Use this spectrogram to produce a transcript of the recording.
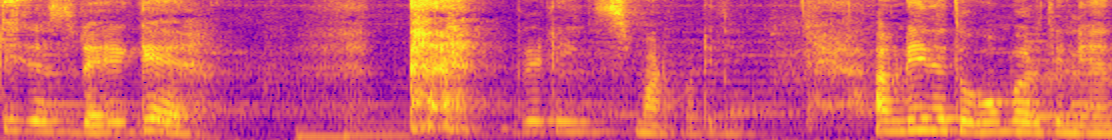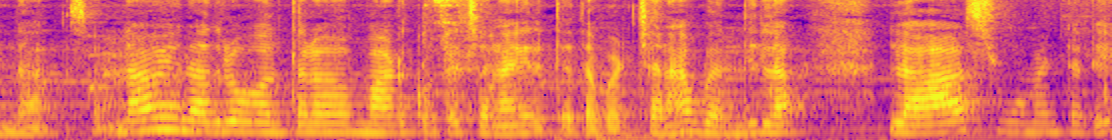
ಟೀಚರ್ಸ್ ಡೇಗೆ ಗ್ರೀಟಿಂಗ್ಸ್ ಮಾಡಿಕೊಟ್ಟಿದ್ದೀನಿ ಅಂಗಡಿಯಿಂದ ತೊಗೊಂಬರ್ತೀನಿ ಅಂತ ಸೊ ನಾವೇನಾದರೂ ಒಂಥರ ಮಾಡಿಕೊಟ್ರೆ ಚೆನ್ನಾಗಿರುತ್ತೆ ಅಂತ ಬಟ್ ಚೆನ್ನಾಗಿ ಬಂದಿಲ್ಲ. ಲಾಸ್ಟ್ ಮೂಮೆಂಟಲ್ಲಿ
